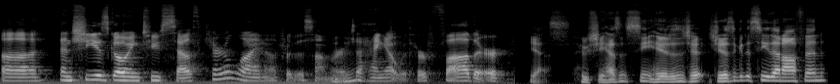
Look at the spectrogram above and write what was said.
uh, and she is going to South Carolina for the summer to hang out with her father. Yes, who she hasn't seen. Who doesn't she doesn't get to see that often,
